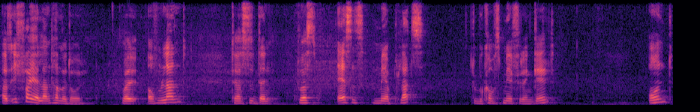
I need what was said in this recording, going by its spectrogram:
Also ich feiere Land hammerdoll. Weil auf dem Land, da hast du dann, du hast erstens mehr Platz, du bekommst mehr für dein Geld und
